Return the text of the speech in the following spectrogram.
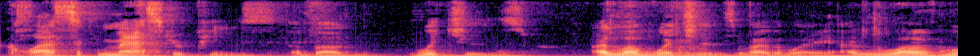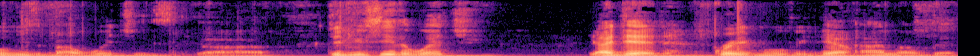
classic masterpiece about witches. I love witches, by the way. I love movies about witches. Uh, did you see The Witch? I did. Great movie. Yeah. I loved it.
